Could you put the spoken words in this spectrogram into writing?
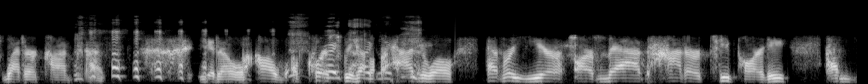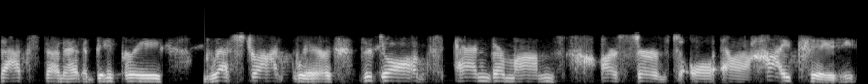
sweater contest. you know, uh, of course Right, we have our annual every year our Mad Hatter Tea Party, and that's done at a bakery restaurant where the dogs and their moms are served all uh, high tea.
